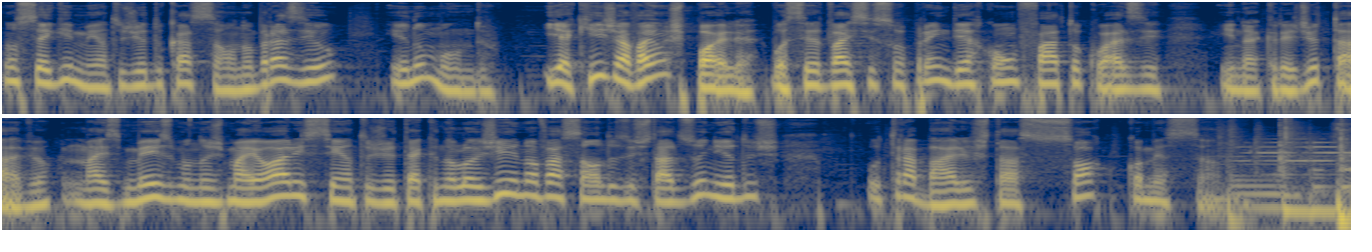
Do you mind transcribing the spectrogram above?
no segmento de educação no Brasil e no mundo. E aqui já vai um spoiler: você vai se surpreender com um fato quase inacreditável, mas mesmo nos maiores centros de tecnologia e inovação dos Estados Unidos, o trabalho está só começando.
